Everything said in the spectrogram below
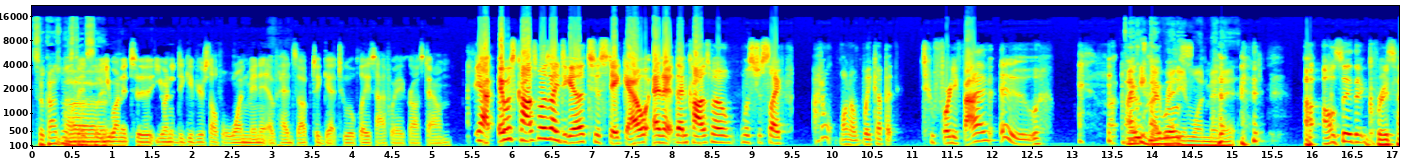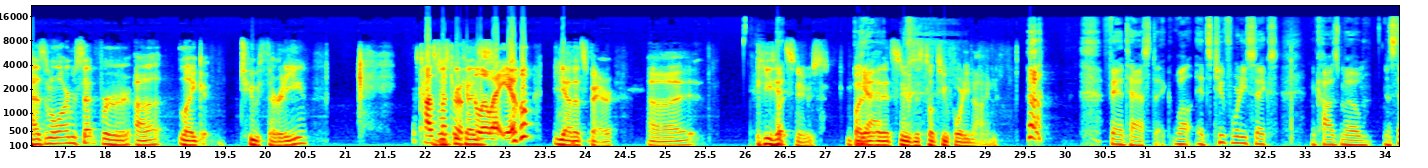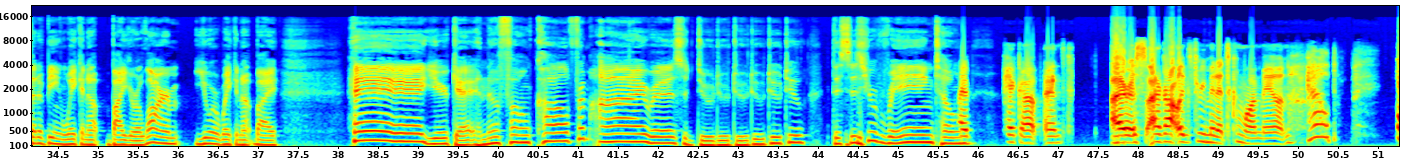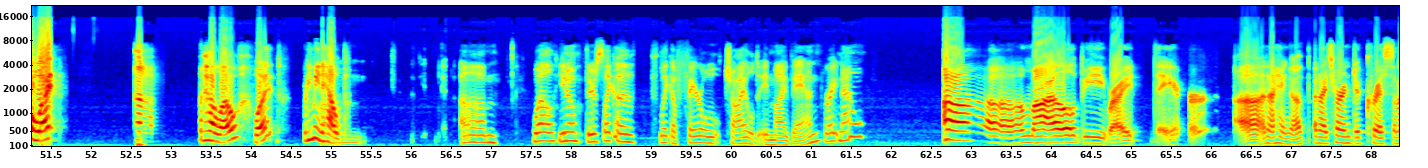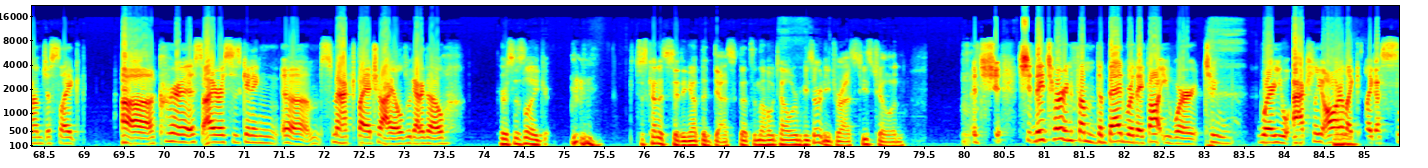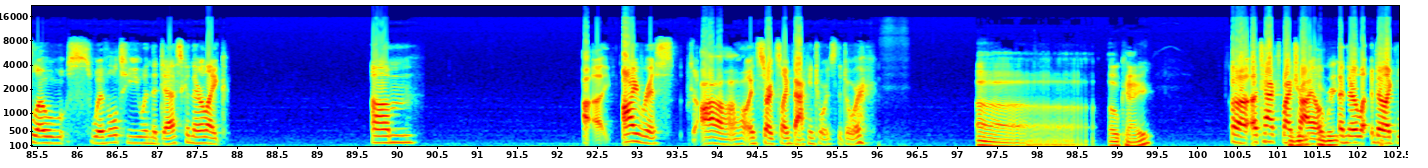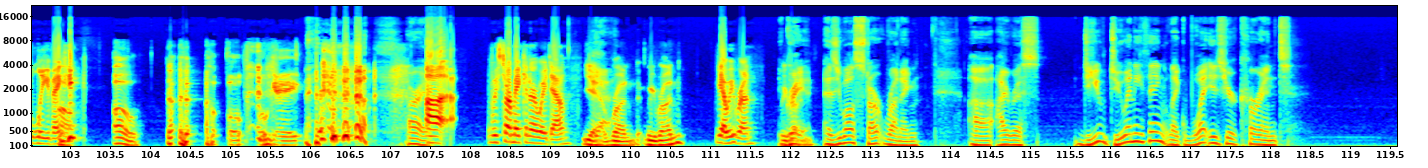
So Cosmos Uh, stays you wanted to you wanted to give yourself one minute of heads up to get to a place halfway across town. Yeah, it was Cosmo's idea to stake out, and it, then Cosmo was just like, "I don't want to wake up at two forty-five. Ooh." I, can get will ready s- in one minute. I- I'll say that Chrys has an alarm set for uh like two thirty. Cosmo Just threw because- a pillow at you. Yeah, that's fair. Uh, he hit But- snooze, but Yeah. and it snoozes till two forty nine. Fantastic. Well, it's 2:46 and Cosmo, instead of being waken up by your alarm, you are waken up by Hey, you're getting a phone call from Iris. Do do do do do do. This is your ringtone. I pick up and Iris, I got like three minutes. Come on, man. Help! What? Uh, hello? What? What do you mean help? Um, um, well, you know, there's like a like a feral child in my van right now. Um, I'll be right there. Uh, and I hang up and I turn to Chrys and I'm just like, uh, Chrys, Iris is getting um smacked by a child. We gotta go. Chrys is like just kind of sitting at the desk that's in the hotel room. He's already dressed. He's chilling. It's sh- sh- they turn from the bed where they thought you were to where you actually are, like like a slow swivel to you in the desk, and they're like, um, uh, Iris, uh, and starts like backing towards the door. Uh, okay. Uh, attacked by Are we- child, are we- and they're li- they're like leaving. Oh. oh, okay. All right. uh, we start making our way down. Yeah, Yeah. run. We run. Yeah, we run. We Great. run. As you all start running, uh, Iris, do you do anything? Like, what is your current?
